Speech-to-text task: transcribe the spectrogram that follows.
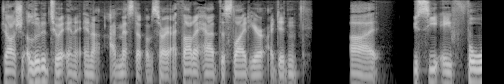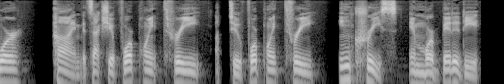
Josh alluded to it, and, and I messed up. I'm sorry. I thought I had the slide here. I didn't. Uh, you see a four time, it's actually a 4.3 up to 4.3 increase in morbidity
